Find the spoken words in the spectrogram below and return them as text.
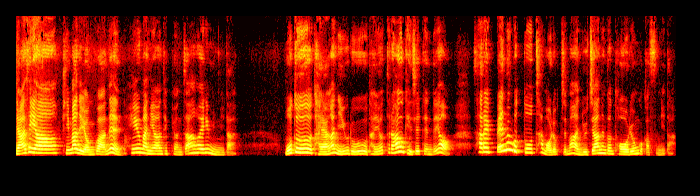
안녕하세요. 비만을 연구하는 헤유마니언 대편장 허혜림입니다. 모두 다양한 이유로 다이어트를 하고 계실 텐데요. 살을 빼는 것도 참 어렵지만 유지하는 건 더 어려운 것 같습니다.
